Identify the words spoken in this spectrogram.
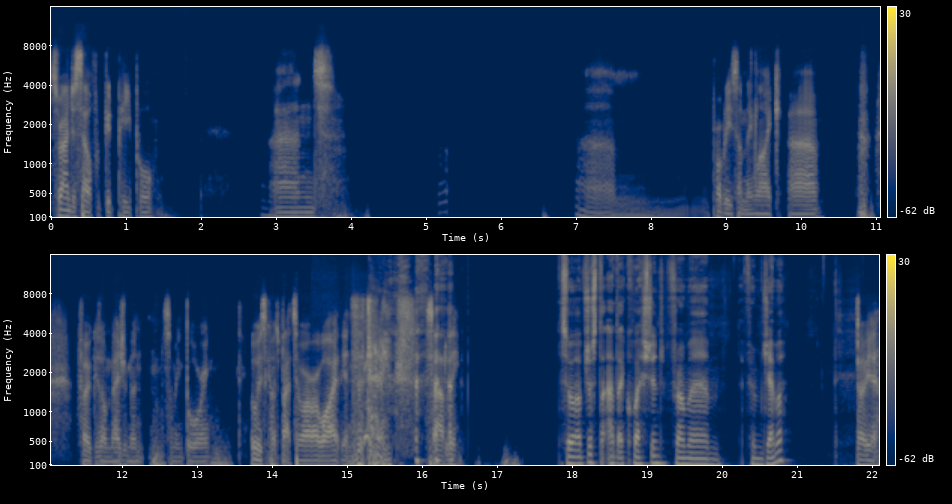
surround yourself with good people, and um, probably something like uh, focus on measurement, something boring. Always comes back to ROI at the end of the day, sadly. So I've just had a question from um from Gemma, Oh yeah.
